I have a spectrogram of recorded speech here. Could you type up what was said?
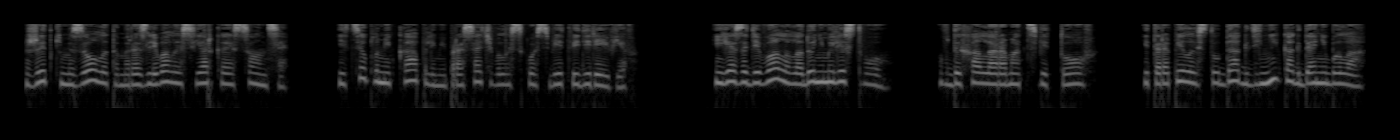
жидким золотом разливалось яркое солнце, и теплыми каплями просачивалась сквозь ветви деревьев. Я задевала ладонями листву, вдыхала аромат цветов и торопилась туда, где никогда не была,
